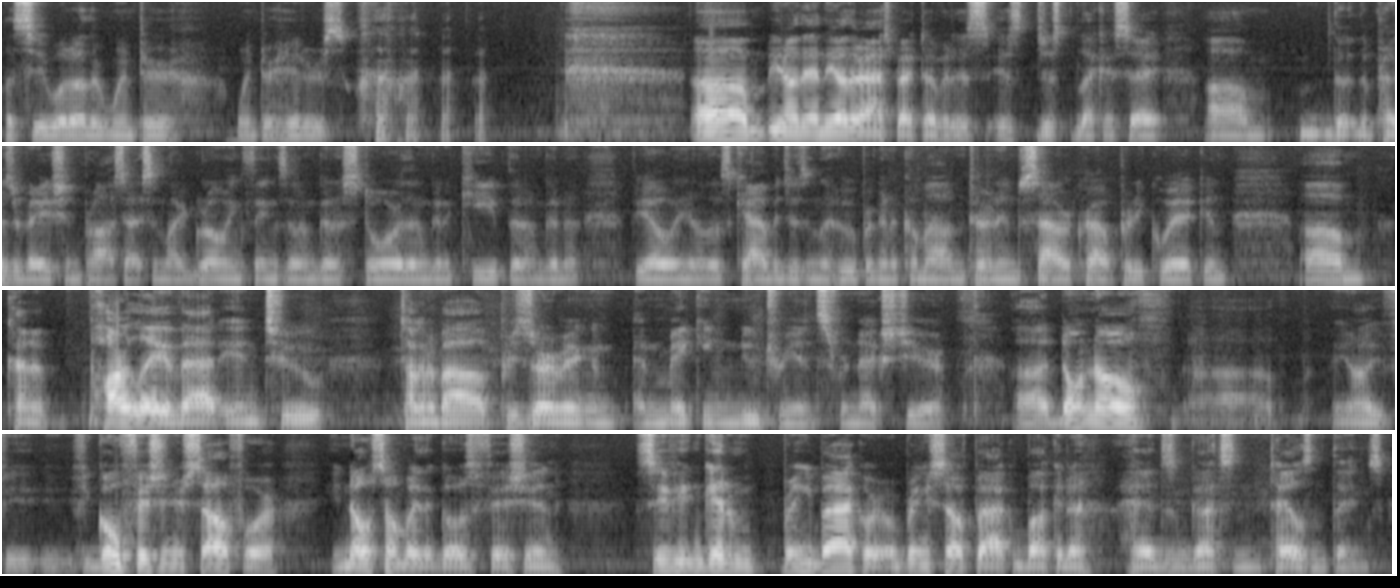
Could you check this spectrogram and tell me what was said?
let's see, what other winter winter hitters? um, you know, and the other aspect of it is is just like I say, um, the the preservation process and like growing things that I'm going to store, that I'm going to keep, that I'm going to be able, you know, those cabbages in the hoop are going to come out and turn into sauerkraut pretty quick, and um, kind of parlay that into talking about preserving and, and making nutrients for next year. Uh, don't know, uh, you know, if you if you go fishing yourself or you know somebody that goes fishing, see if you can get them, bring you back, or, or bring yourself back a bucket of heads and guts and tails and things.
